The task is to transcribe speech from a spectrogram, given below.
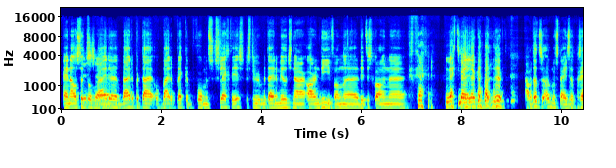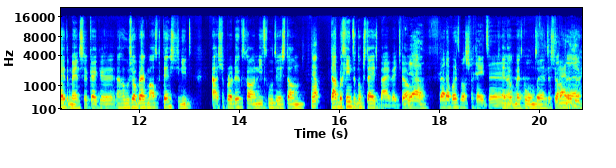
En als het dus, op beide, uh, beide, partijen, op beide plekken performance slecht is, stuur meteen een mailtje naar R&D van dit is gewoon geen lekker product. Ja, maar dat is ook nog steeds, dat vergeten mensen. Kijk, uh, hoezo werkt mijn advertenties niet? Ja, als je product gewoon niet goed is, dan ja. daar begint het nog steeds bij, weet je wel? Ja, ja dat wordt wel eens vergeten. En ook met content en zo. Ja, dat, is ook,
